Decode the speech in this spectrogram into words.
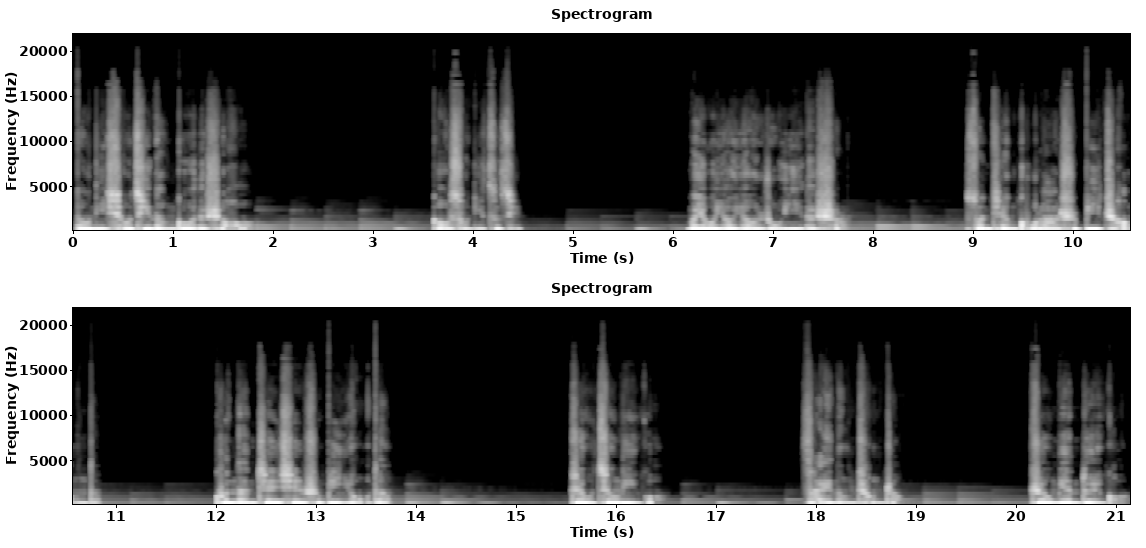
当你消极难过的时候，告诉你自己，没有样样如意的事儿，酸甜苦辣是必尝的。困难艰辛是必有的，只有经历过，才能成长；只有面对过，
